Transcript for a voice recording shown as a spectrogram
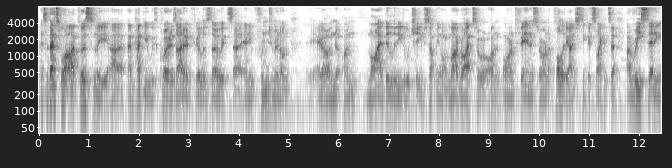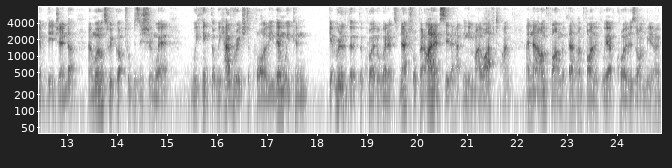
And so that's why I personally uh, am happy with quotas. I don't feel as though it's uh, an infringement on, on on my ability to achieve something, or my rights, or on or on fairness, or on equality. I just think it's like it's a, a resetting of the agenda. And once we've got to a position where we think that we have reached equality, then we can get rid of the, the quota when it's natural. But I don't see that happening in my lifetime. And now I'm fine with that. I'm fine if we have quotas on, you know,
